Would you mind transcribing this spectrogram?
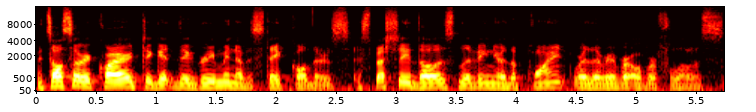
It's also required to get the agreement of stakeholders, especially those living near the point where the river overflows.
